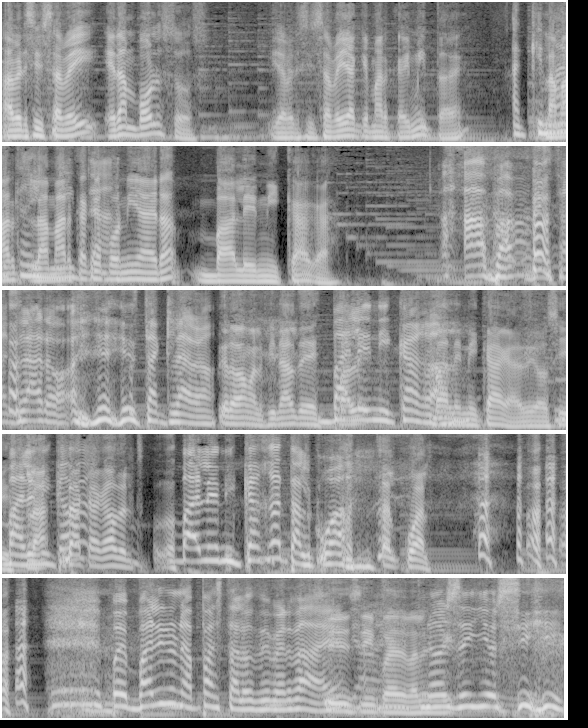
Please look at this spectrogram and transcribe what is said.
A ver si sabéis, eran bolsos. Y a ver si sabéis a qué marca imita, ¿eh? ¿A qué la, mar- marca la marca que ponía era Valenicaga. Ah, va- está claro, está claro. Pero vamos, al final de... Vale ni caga. Vale ni caga, digo, sí. Vale la, ni caga. la ha cagado del todo. Vale ni tal cual. Tal cual. Pues valen una pasta los de verdad, ¿eh? Sí, sí, pues valen No ni- sé yo si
